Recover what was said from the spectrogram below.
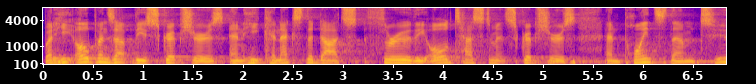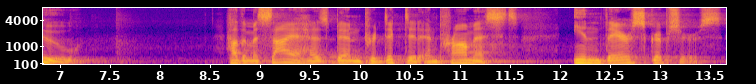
But he opens up these scriptures and he connects the dots through the Old Testament scriptures and points them to how the Messiah has been predicted and promised in their scriptures.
